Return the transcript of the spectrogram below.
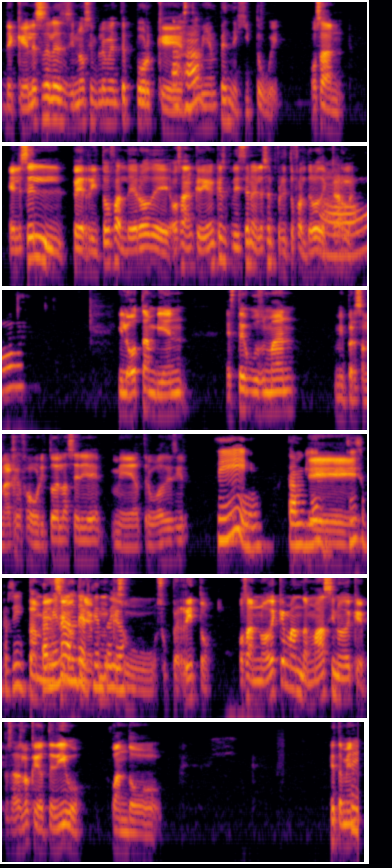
de que él es el asesino simplemente porque Ajá. está bien pendejito, güey. O sea, él es el perrito faldero de, o sea, aunque digan que es Cristian, él es el perrito faldero de Carla. Oh, Y luego también, este Guzmán, mi personaje favorito de la serie, me atrevo a decir, sí, también. Eh, sí, súper sí. también, También sí lo Ander, tenía como que yo. su, su perrito. O sea, no de que manda más, sino de que, pues, haz lo que yo te digo. Cuando. Que también.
